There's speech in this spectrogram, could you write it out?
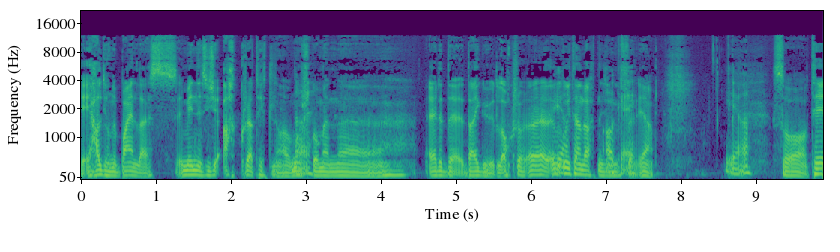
Jeg halde henne beinleis. Jeg minnes ikke akkurat titlen av norsk, men uh, er det deg gud, eller også, uh, ut den retningen. Okay. Ja. Ja. Så det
